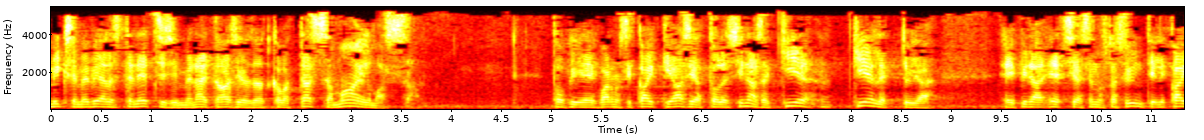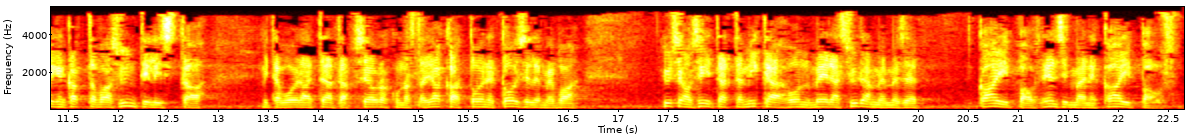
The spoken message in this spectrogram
miksi me vielä sitten etsisimme näitä asioita, jotka ovat tässä maailmassa. Toki ei varmasti kaikki asiat ole sinänsä kie, kiellettyjä. Ei pidä etsiä semmoista syntili, kaiken kattavaa syntilistaa, mitä voidaan täältä seurakunnasta jakaa toinen toisillemme, vaan kyse on siitä, että mikä on meidän sydämemme se kaipaus, ensimmäinen kaipaus.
